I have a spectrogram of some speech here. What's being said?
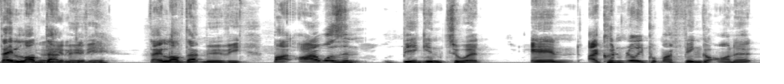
They loved You're that gonna give movie. me- They loved that movie, but I wasn't big into it, and I couldn't really put my finger on it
